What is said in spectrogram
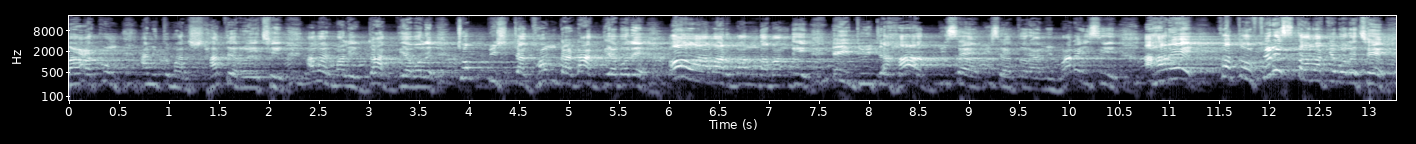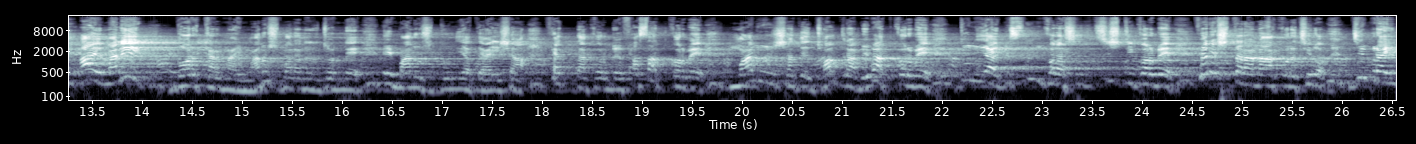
মাকুম, আমি তোমার সাথে রয়েছি। আমার মালিক ডাক দিয়া বলে, চব্বিশটা ঘণ্টা ডাক দিয়া বলে, ও আমার বান্দা বান্দি, এই দুইটা হাত বিছায়া বিছায়া তোরা আমি বানাইছি আহারে, কত ফেরেস্তা আমাকে বলেছে, আয় মালিক, দরকার নাই মানুষ বানানোর জন্য। এই মানুষ দুনিয়াতে আইসা ফেতনা করবে, ফাসাদ করবে, মানুষের সাথে ঝগড়া বিবাদ করবে দুনিয়ায় বিশৃঙ্খলা সৃষ্টি করবে। ফেরেশতারা না করেছিল, জিব্রাইল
